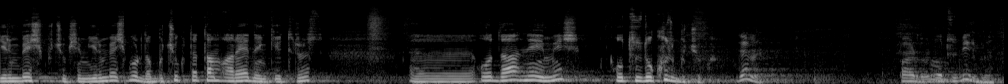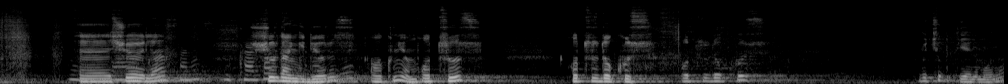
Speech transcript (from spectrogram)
25,5 şimdi 25 burada. Buçuk da tam araya denk getiriyoruz. Ee, o da neymiş? 39,5 değil mi? Pardon 31 mi? Ee, şöyle şuradan gidiyoruz. Okunuyor mu? 30 39 39 buçuk diyelim ona.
